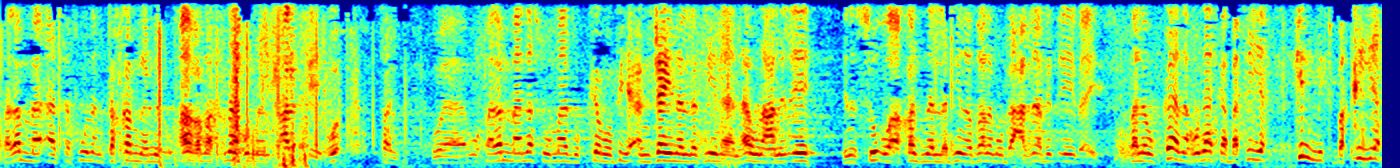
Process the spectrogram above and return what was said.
فلما اسفونا انتقمنا منهم اغرقناهم من على إيه. طيب و... فلما نسوا ما ذكروا به أنجينا الذين ينهون عن الإيه من السوء واخذنا الذين ظلموا بعذاب إيه بعيد فلو كان هناك بقية كلمة بقية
